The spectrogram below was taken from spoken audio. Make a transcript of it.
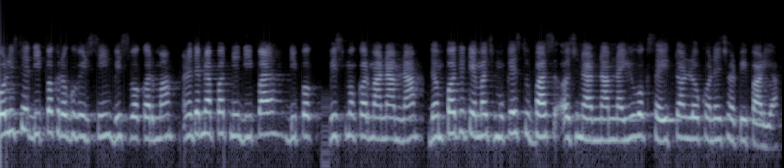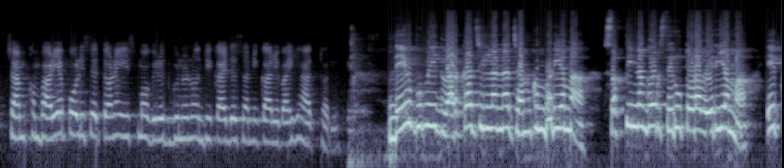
પોલીસે દીપક રઘુવીરસિંહ વિશ્વકર્મા અને તેમના પત્ની દીપા દીપક વિશ્વકર્મા નામના દંપતી તેમજ મુકેશ સુભાષ અજનાર નામના યુવક સહિત ત્રણ લોકોને ઝડપી પાડ્યા. શામખંભાળિયા પોલીસે ત્રણેય ઇસમો વિરુદ્ધ ગુનો નોંધી કાયદેસરની કાર્યવાહી હાથ ધરી. દેવભૂમિ દ્વારકા જિલ્લાના જામખંભાળિયામાં શક્તિનગર સેરુ એરિયામાં એક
